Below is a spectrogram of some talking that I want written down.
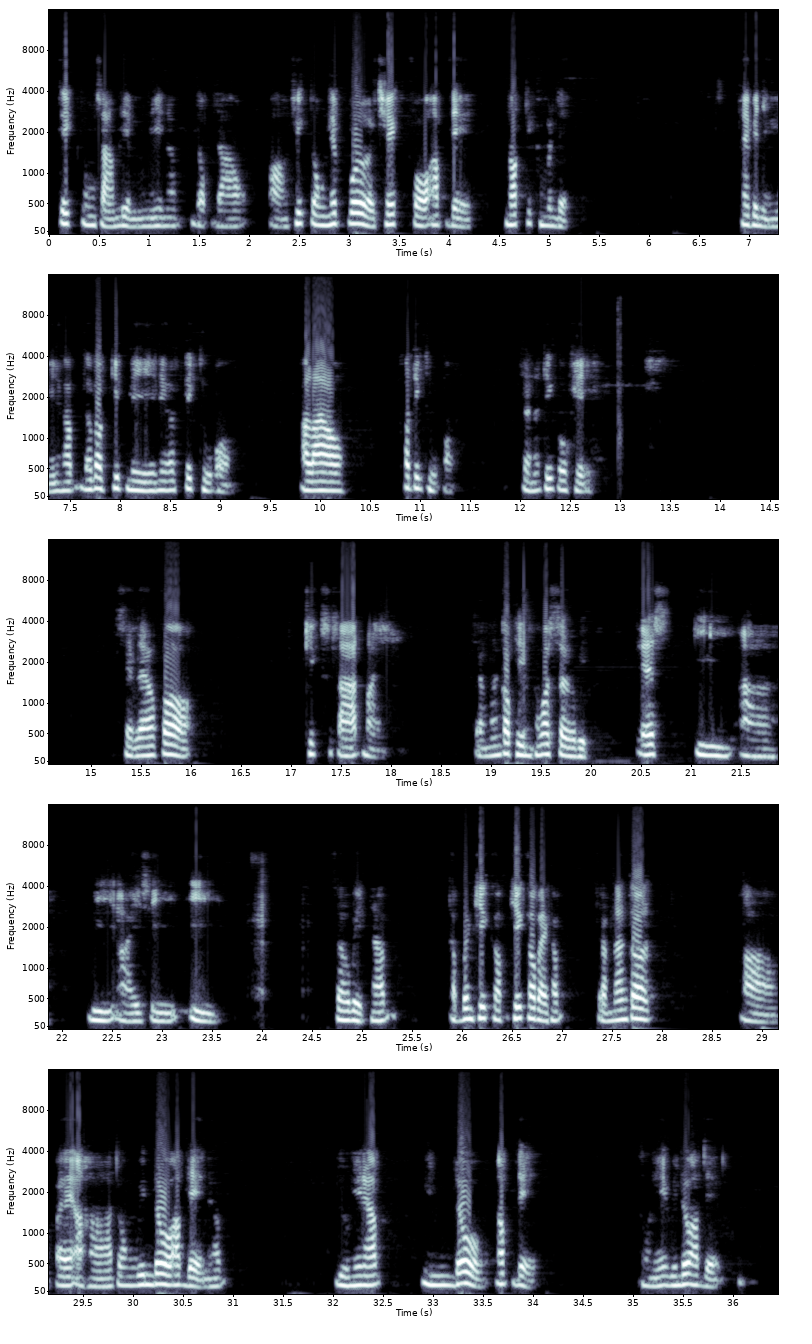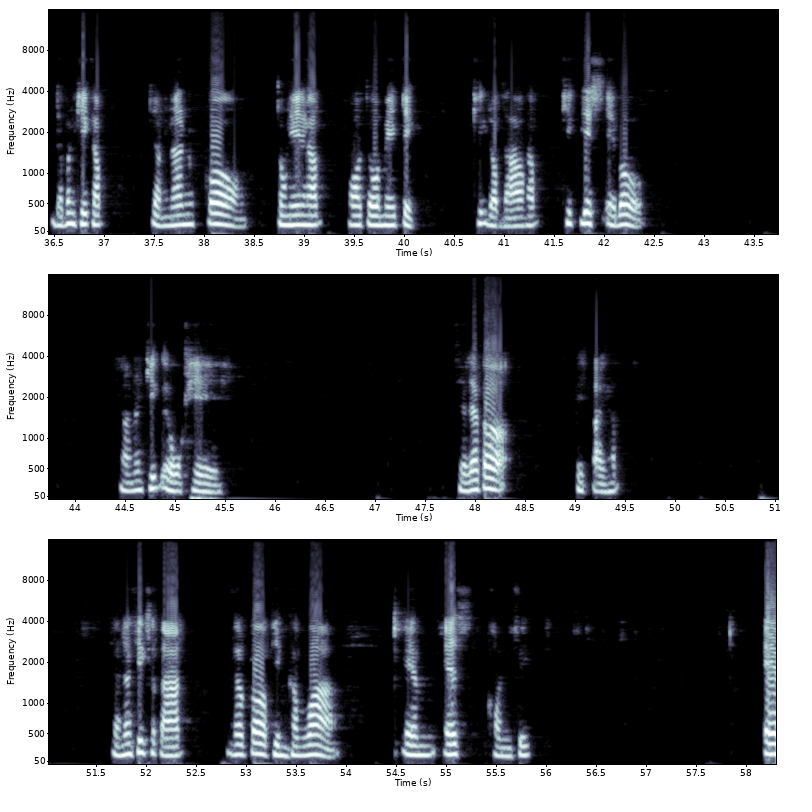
ติ๊กตรงสามเหลี่ยมตรงนี้นะดรอปดาวอ่าคลิกตรง Never Check for Update Not Recommended ให้เป็นอย่างนี้นะครับ แล้วก็คลิกมีนี่ก็ติ๊กถูกออก allow ก็ติ๊กถูกออกจากนั้นติ๊กโอเค เสร็จแล้วก็คลิก start ใหม่ จากนั้นก็พิมพ์คำว่า service s e r v i c e service นะครับดับเบิลคลิกครับคลิกเข้าไปครับ จากนั้นก็อ่าไปอาหาตรง Windows Update นะครับ อยู่นี้นะครับ Windows Update ตรงนี้ Windows Update ดับเบิลคลิกครับ จากนั้นก็ตรงนี้นะครับ Automatic คลิกดรอปดาวครับ คลิก Disable จากนั้นคลิกโอเคเสร็จแล้วก็ปิดไปครับ จากนั้นคลิก Start แล้วก็พิมพ์คำว่า ms config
